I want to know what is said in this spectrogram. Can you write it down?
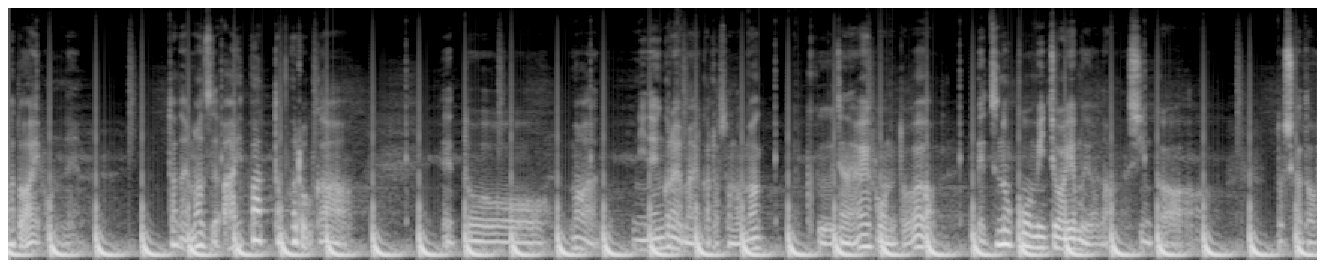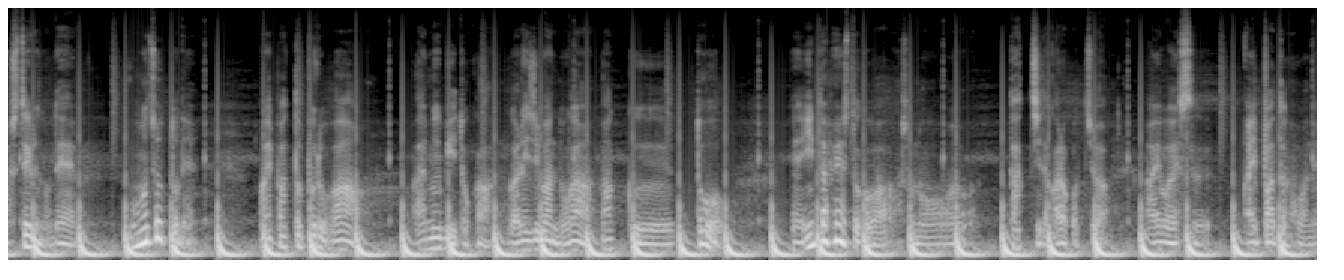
あと iPhone ね。ただまず iPad Pro が、えっと、まあ2年ぐらい前からその Mac じゃない iPhone とは別のこう道を歩むような進化の仕方をしているので、もうちょっとね iPad Pro は iMovie とか GarageBand が Mac と、インターフェースとかはそのタッチだからこっちは。iOS、iPad の方はね。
